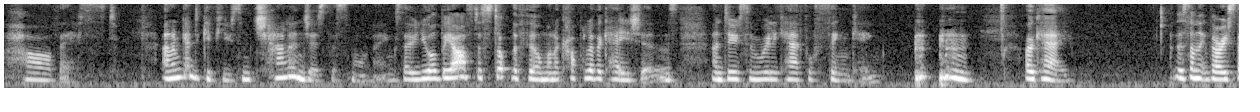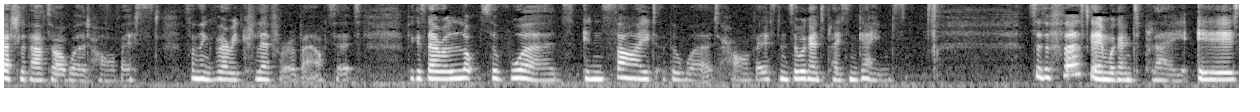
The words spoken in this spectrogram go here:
harvest. And I'm going to give you some challenges this morning. So, you'll be asked to stop the film on a couple of occasions and do some really careful thinking. okay, there's something very special about our word harvest, something very clever about it because there are lots of words inside the word harvest, and so we're going to play some games. So, the first game we're going to play is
